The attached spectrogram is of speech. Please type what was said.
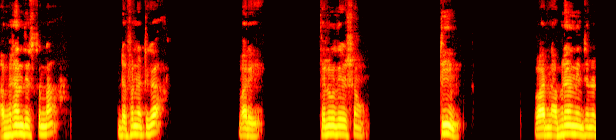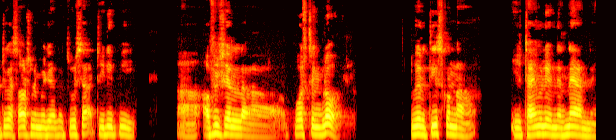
అభినందిస్తున్నా డెఫినెట్గా మరి తెలుగుదేశం టీం వారిని అభినందించినట్టుగా సోషల్ మీడియాలో చూసా. టీడీపీ అఫీషియల్ పోస్టింగ్లో వీరు తీసుకున్న ఈ టైమ్లీ నిర్ణయాన్ని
